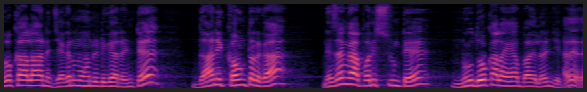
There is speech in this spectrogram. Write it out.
దూకాలా అని జగన్మోహన్ రెడ్డి గారు అంటే దానికి కౌంటర్గా నిజంగా పరిస్థితి ఉంటే నువ్వు దూకాలయ్యా బావిలో అని చెప్పి.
